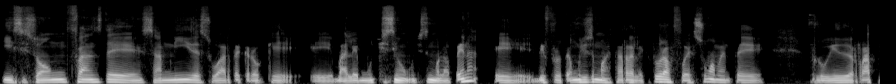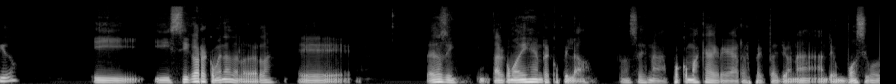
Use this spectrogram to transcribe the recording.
Y si son fans de Sam Neill, de su arte, creo que eh, vale muchísimo, muchísimo la pena. Eh, disfruté muchísimo de esta relectura, fue sumamente fluido y rápido. Y, y sigo recomendándolo, de verdad. Eh, eso sí, tal como dije en recopilado. Entonces, nada, poco más que agregar respecto a Jonah and the Impossible.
